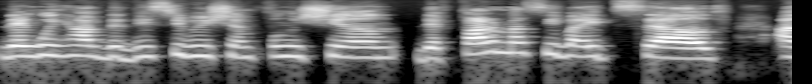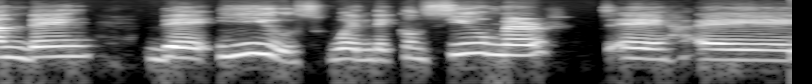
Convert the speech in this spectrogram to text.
then we have the distribution function, the pharmacy by itself, and then the use when the consumer uh, uh,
